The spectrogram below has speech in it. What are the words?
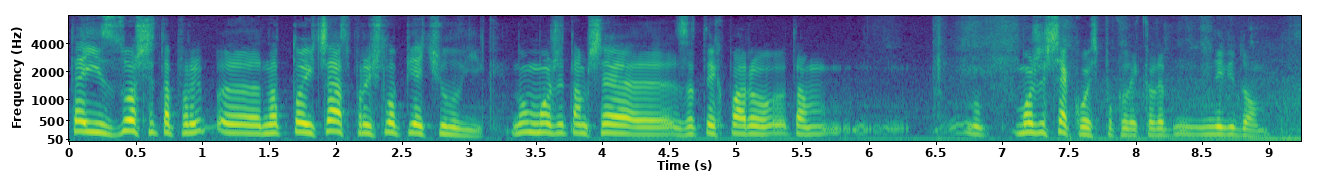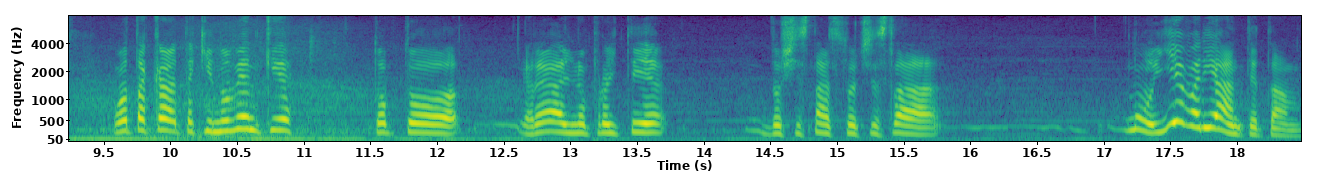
та із зошита е, на той час пройшло 5 чоловік. Ну, може, там ще е, за тих пару, там, ну, може, ще когось покликали, невідомо. От така, такі новинки. Тобто, реально пройти до 16 числа. Ну, є варіанти там,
